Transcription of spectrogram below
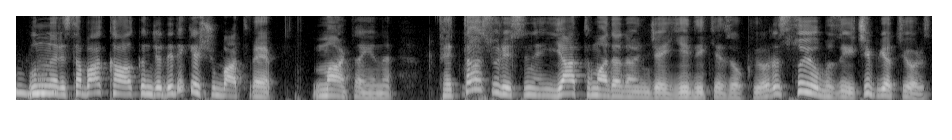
Bunları sabah kalkınca dedik ya Şubat ve Mart ayını. Fettah suresini yatmadan önce yedi kez okuyoruz. Suyumuzu içip yatıyoruz.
